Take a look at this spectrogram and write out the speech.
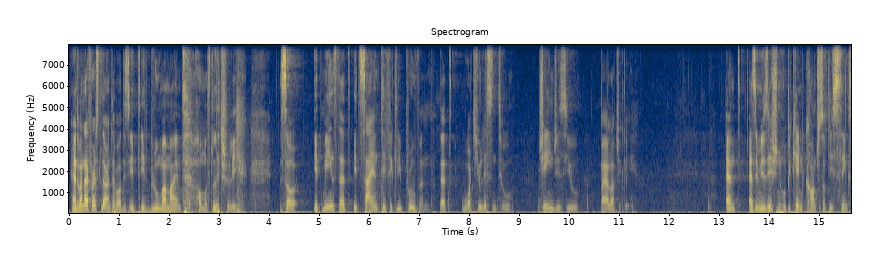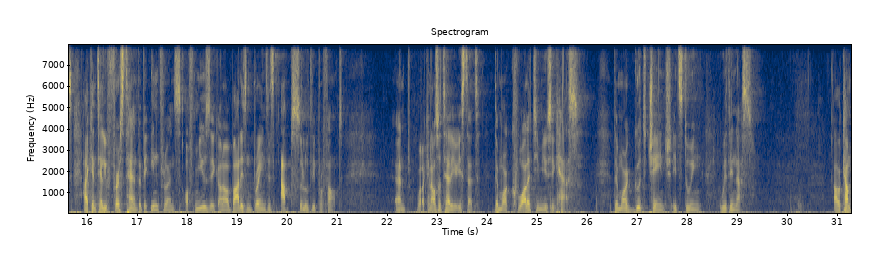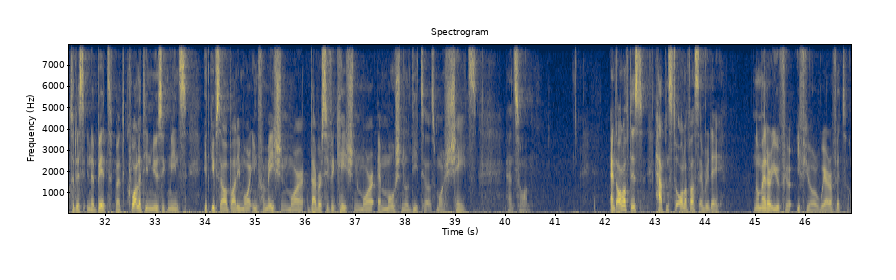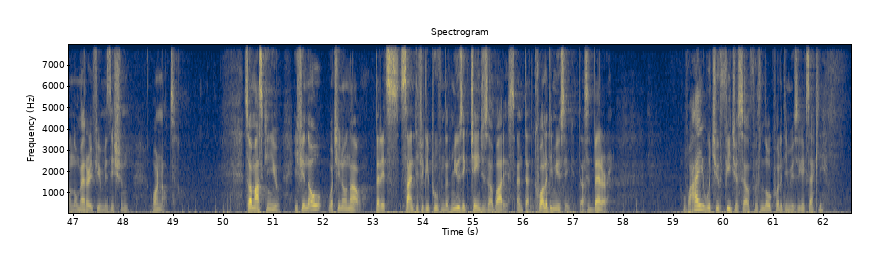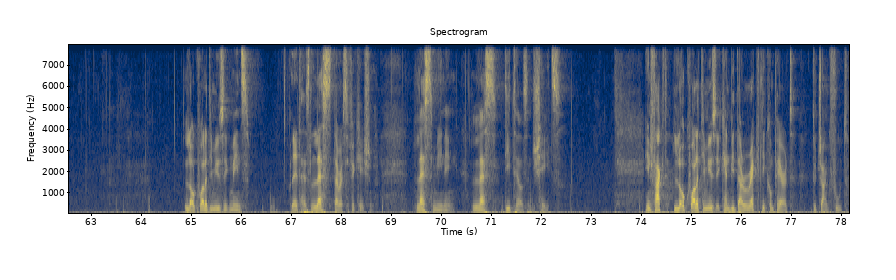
And when I first learned about this, it, it blew my mind, almost literally. so it means that it's scientifically proven that what you listen to changes you biologically. And as a musician who became conscious of these things, I can tell you firsthand that the influence of music on our bodies and brains is absolutely profound. And what I can also tell you is that the more quality music has, the more good change it's doing within us. I'll come to this in a bit, but quality in music means it gives our body more information, more diversification, more emotional details, more shades, and so on. And all of this happens to all of us every day, no matter if you're, if you're aware of it, or no matter if you're a musician or not. So I'm asking you, if you know what you know now, that it's scientifically proven that music changes our bodies and that quality music does it better, why would you feed yourself with low quality music exactly? Low quality music means that it has less diversification, less meaning, less details and shades. In fact, low quality music can be directly compared to junk food.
